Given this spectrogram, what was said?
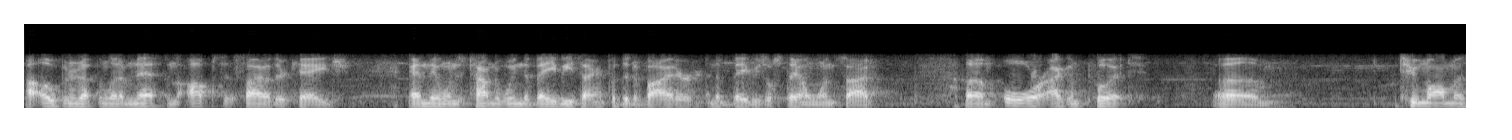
I open it up and let them nest on the opposite side of their cage. And then when it's time to wean the babies, I can put the divider, and the babies will stay on one side. Um, or I can put um, two mamas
